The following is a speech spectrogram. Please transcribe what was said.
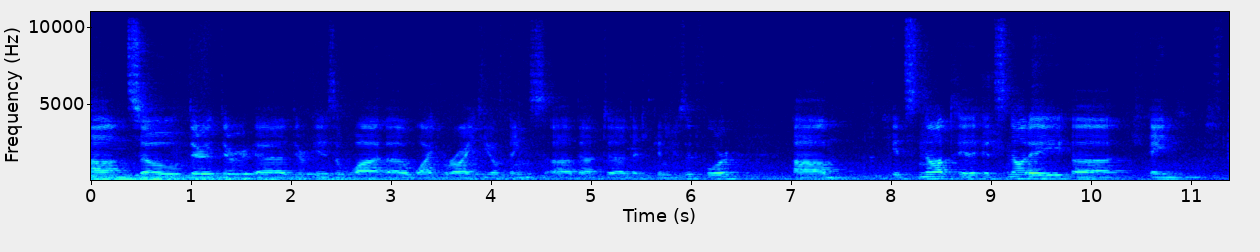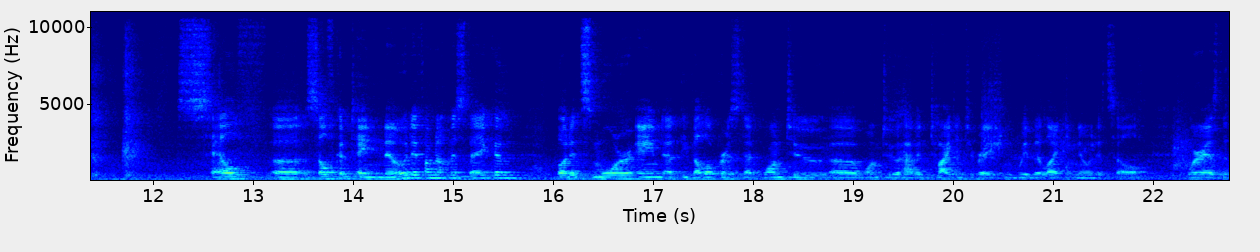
Um, so there, there, uh, there is a, wi a wide variety of things uh, that, uh, that you can use it for. Um, it's not, it's not a, uh, a self, uh, self-contained node, if I'm not mistaken, but it's more aimed at developers that want to, uh, want to have a tight integration with the Lightning node itself. Whereas the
